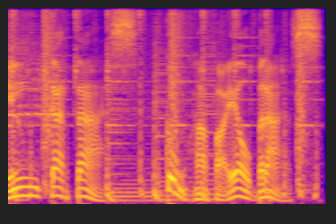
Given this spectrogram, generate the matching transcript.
Em cartaz, com Rafael Braz.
